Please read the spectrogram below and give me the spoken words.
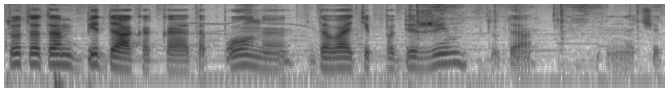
Что-то там беда какая-то полная. Давайте побежим туда. Значит.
